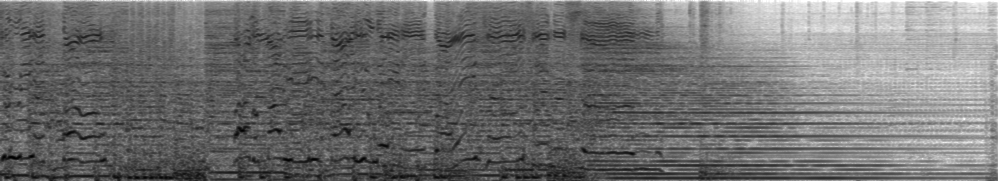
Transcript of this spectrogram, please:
victory is full. All the money evaluated.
